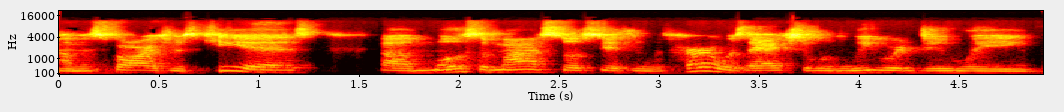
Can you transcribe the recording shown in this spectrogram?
um, as far as Ms. Kies, um, most of my association with her was actually when we were doing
